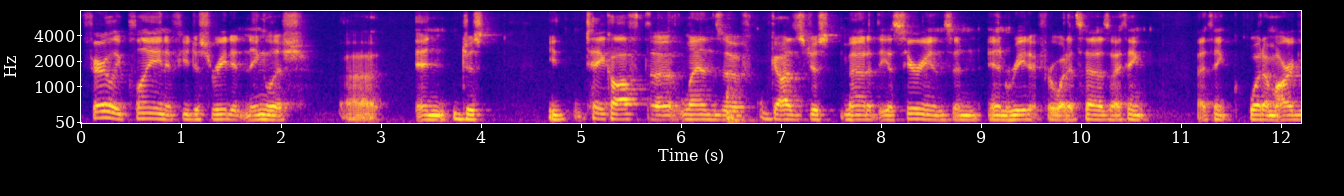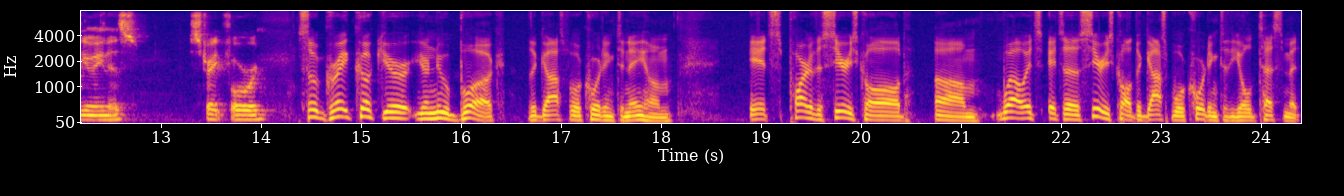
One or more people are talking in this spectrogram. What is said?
fairly plain if you just read it in English uh, and just you take off the lens of God's just mad at the Assyrians and, and read it for what it says. I think I think what I'm arguing is straightforward. So Greg Cook, your your new book, The Gospel According to Nahum, it's part of a series called um, well, it's it's a series called The Gospel According to the Old Testament.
